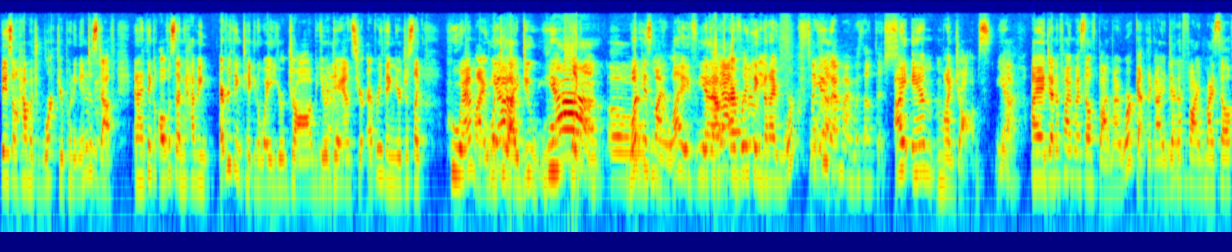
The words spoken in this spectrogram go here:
based on how much work you're putting Mm-hmm. into stuff. And I think all of a sudden having everything taken away, your job, your Yeah. dance, your everything, you're just like who am I? What do I do? Who, Yeah. Like, Oh. what is my life Yeah. without Yeah, everything literally. that I work for? like, Yeah. who am I without this? I am my jobs. yeah. I identify myself by my work ethic. Mm-hmm. I identified myself,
